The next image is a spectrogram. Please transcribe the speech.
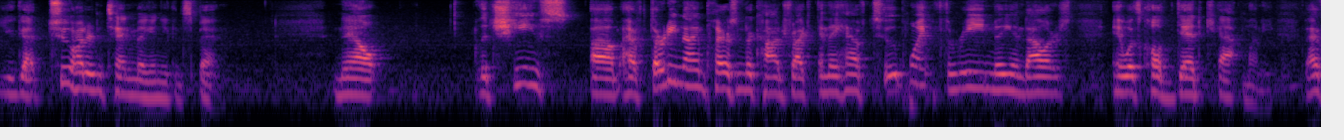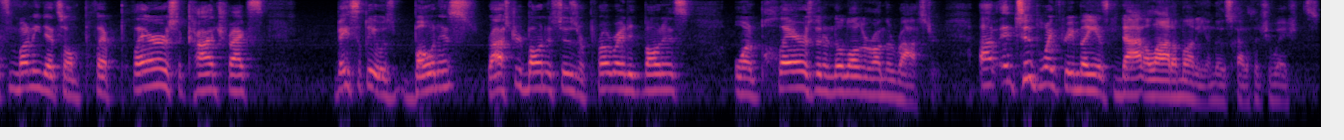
you got 210 million you can spend. Now, the Chiefs um, have 39 players under contract, and they have 2.3 million dollars in what's called dead cap money. That's money that's on players contracts. Basically, it was bonus, roster bonuses, or prorated bonus on players that are no longer on the roster. Um, and 2.3 million is not a lot of money in those kind of situations.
